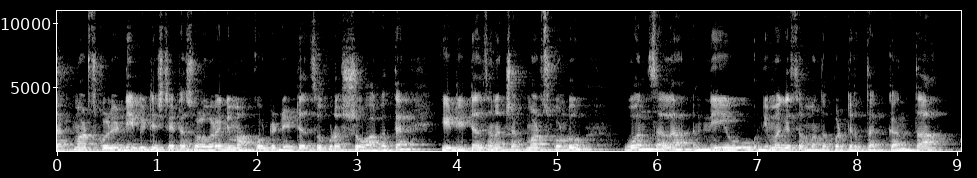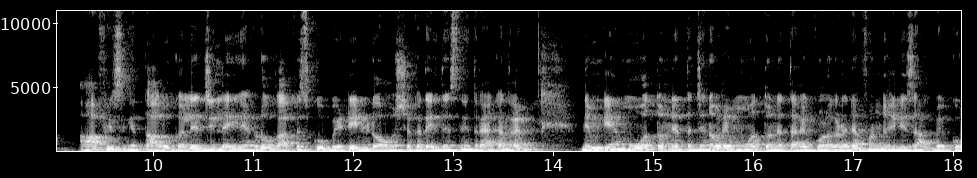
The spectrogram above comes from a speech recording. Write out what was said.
ಚೆಕ್ ಮಾಡಿಸ್ಕೊಳ್ಳಿ. ಡಿ ಬಿ ಟಿ ಸ್ಟೇಟಸ್ ಒಳಗಡೆ ನಿಮ್ಮ ಅಕೌಂಟ್ ಡೀಟೇಲ್ಸ್ ಕೂಡ ಶೋ ಆಗುತ್ತೆ. ಈ ಡೀಟೇಲ್ಸ್ ಅನ್ನ ಚೆಕ್ ಮಾಡಿಸ್ಕೊಂಡು ಒಂದ್ಸಲ ನೀವು ನಿಮಗೆ ಸಂಬಂಧಪಟ್ಟಿರ್ತಕ್ಕಂಥ ಆಫೀಸ್ಗೆ ತಾಲೂಕಲ್ಲಿ, ಜಿಲ್ಲೆ ಎರಡೂ ಆಫೀಸ್ಗೂ ಭೇಟಿ ನೀಡೋ ಅವಶ್ಯಕತೆ ಇದೆ ಸ್ನೇಹಿತರೆ. ಯಾಕಂದರೆ ನಿಮಗೆ ಮೂವತ್ತೊಂದನೇ ಜನವರಿ ಮೂವತ್ತೊಂದನೇ ತಾರೀಕು ಒಳಗಡೆ ಫಂಡ್ ರಿಲೀಸ್ ಆಗಬೇಕು.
